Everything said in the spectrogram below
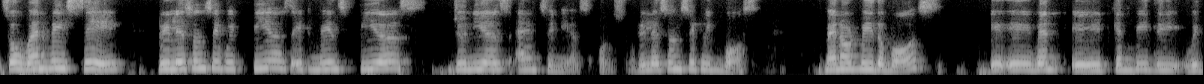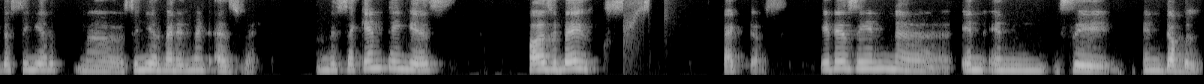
So when we say relationship with peers, it means peers, juniors and seniors also. Relationship with boss may not be the boss, even it can be the with the senior uh, senior management as well. And the second thing is Herzberg's factors. It is in uh, in in say in double.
